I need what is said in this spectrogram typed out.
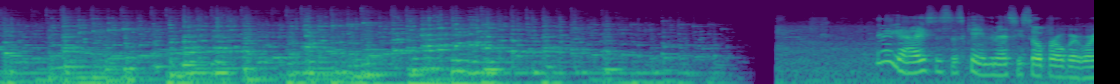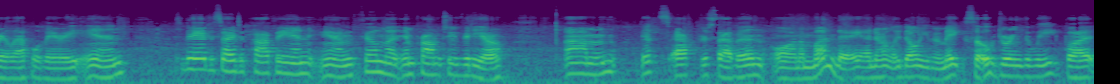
Hey guys, this is Kate the Messy Soap over at Royal Appleberry and today I decided to pop in and film an impromptu video. Um, it's after 7 on a Monday. I normally don't even make soap during the week, but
